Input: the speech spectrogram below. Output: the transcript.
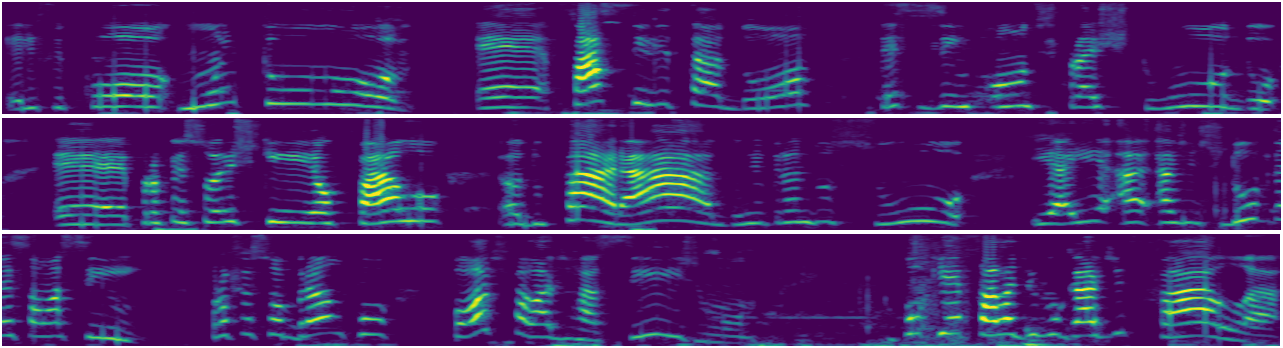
ele ficou muito é, facilitador desses encontros para estudo, é, professores que eu falo é, do Pará, do Rio Grande do Sul, e aí as dúvidas são assim: professor Branco pode falar de racismo? Porque fala de lugar de fala.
